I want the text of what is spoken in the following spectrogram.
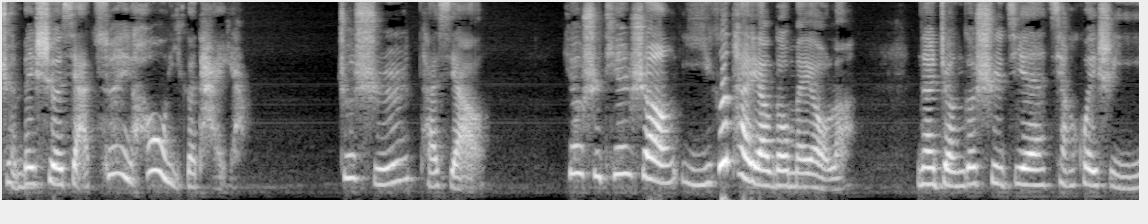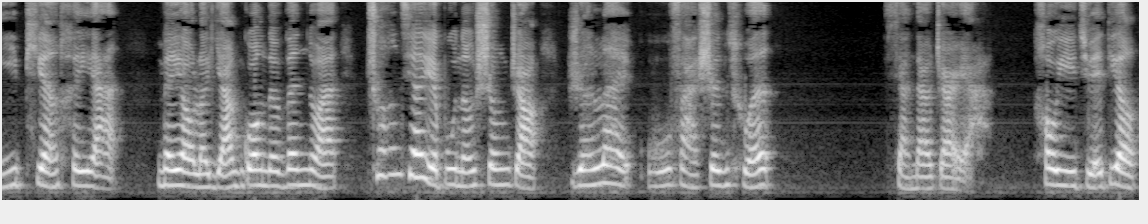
准备射下最后一个太阳。这时他想，要是天上一个太阳都没有了，那整个世界将会是一片黑暗，没有了阳光的温暖，庄稼也不能生长，人类无法生存。想到这儿呀，后羿决定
